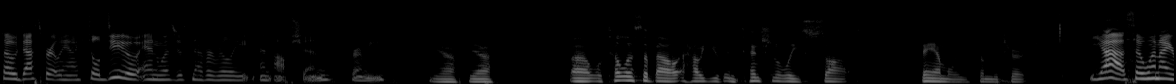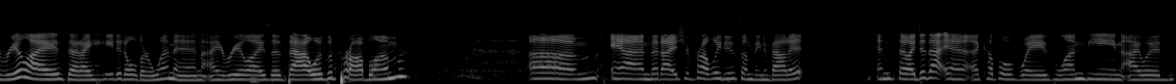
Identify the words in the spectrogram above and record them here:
so desperately and i still do and was just never really an option for me Yeah, yeah. Uh, well, tell us about how you've intentionally sought family from the church. Yeah, so when I realized that I hated older women, I realized that that was a problem um, and that I should probably do something about it. And so I did that in a couple of ways. One being I would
